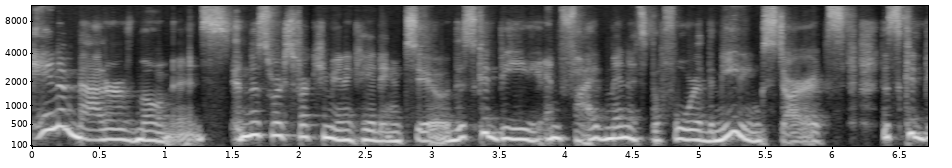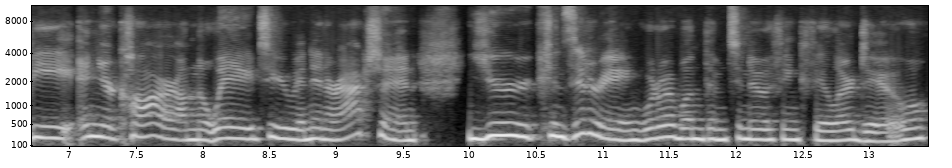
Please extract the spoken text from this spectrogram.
in a matter of moments and this works for communicating too this could be in five minutes before the meeting starts. This could be in your car on the way to an interaction, you're considering what do I want them to know, think, feel, or do?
